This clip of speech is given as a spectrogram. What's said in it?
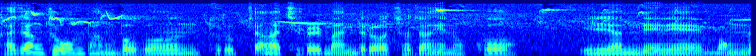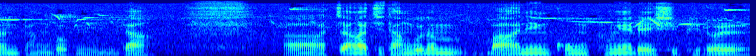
가장 좋은 방법은 두릅 장아찌를 만들어 저장해 놓고 1년 내내 먹는 방법입니다. 아, 장아찌 담그는 만인 공통의 레시피를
